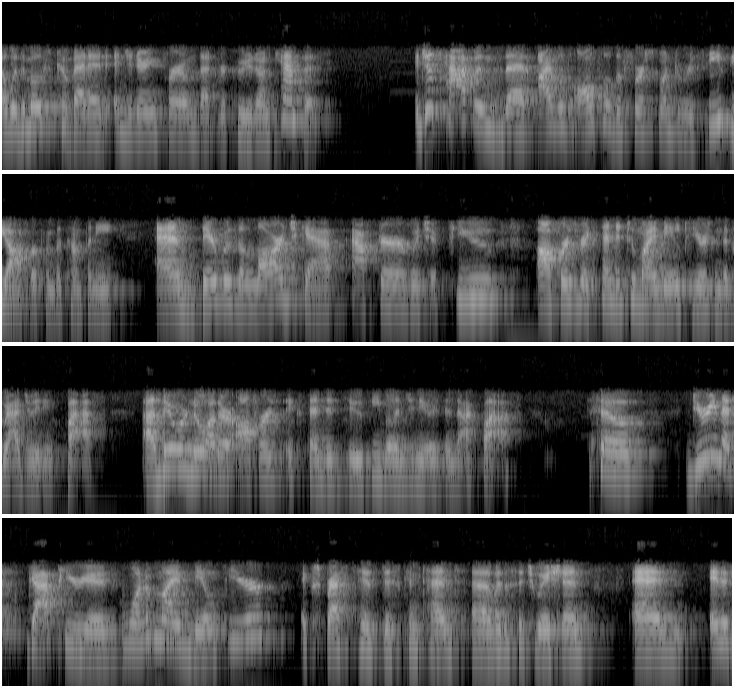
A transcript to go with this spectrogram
uh, with the most coveted engineering firm that recruited on campus. It just happens that I was also the first one to receive the offer from the company, and there was a large gap after which a few offers were extended to my male peers in the graduating class. Uh, there were no other offers extended to female engineers in that class. So during that gap period, one of my male peer expressed his discontent uh, with the situation, and it is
